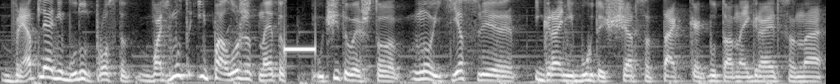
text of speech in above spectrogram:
вряд ли они будут просто возьмут и положат на это учитывая, что, ну, если игра не будет ощущаться так, как будто она играется на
